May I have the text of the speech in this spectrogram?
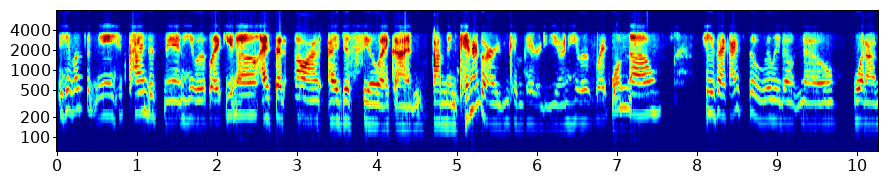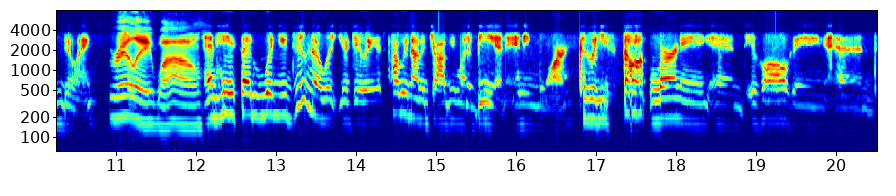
He he looked at me, he's kindest man. He was like, you know, I said, oh, I, I just feel like I'm I'm in kindergarten compared to you, and he was like, well, no. He's like, I still really don't know what I'm doing. Really? Wow. And he said, when you do know what you're doing, it's probably not a job you want to be in anymore. Because when you stop learning and evolving and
